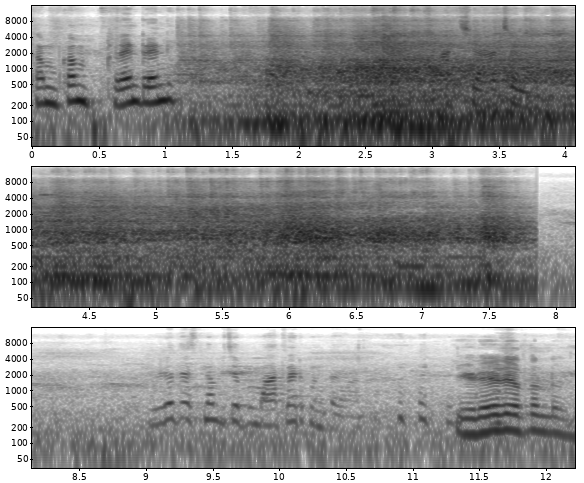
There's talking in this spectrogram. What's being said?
కమ్ కమ్ రండి రండి ఆచి ఆచలు వీడియో తెచ్చినప్పుడు చెప్పు మాట్లాడుకుంటావా? ఈడే చెప్తుంటాడు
